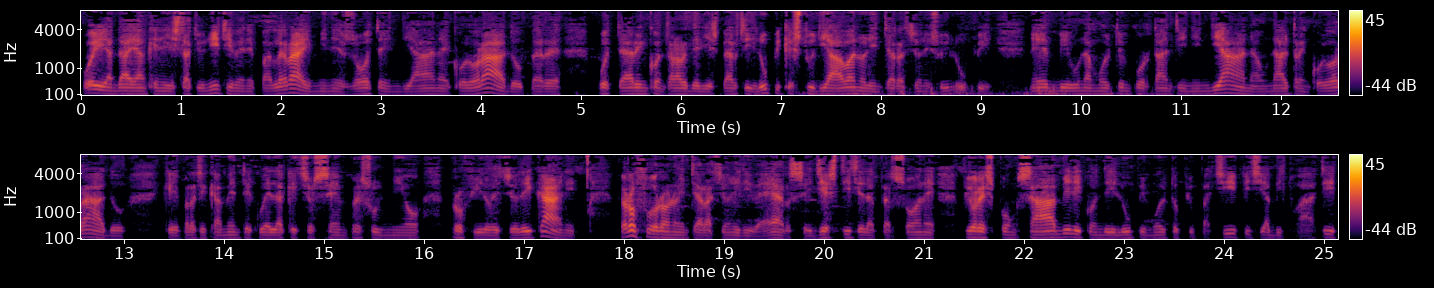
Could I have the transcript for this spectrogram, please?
poi andai anche negli Stati Uniti, ve ne parlerai, Minnesota, Indiana e Colorado per poter incontrare degli esperti di lupi che studiavano le interazioni sui lupi. Ne ebbi una molto importante in Indiana, un'altra in Colorado, che è praticamente quella che ho sempre sul mio profilo Ezio dei Cani però furono interazioni diverse, gestite da persone più responsabili, con dei lupi molto più pacifici, abituati.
